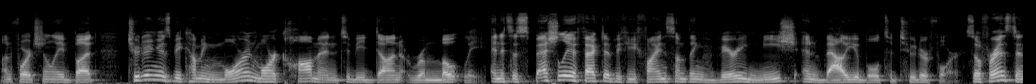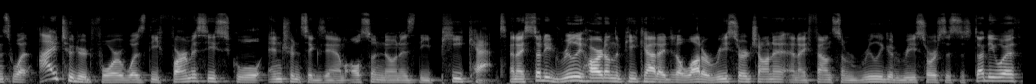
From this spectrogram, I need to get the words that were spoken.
unfortunately, but tutoring is becoming more and more common to be done remotely. And it's especially effective if you find something very niche and valuable to tutor for. So for instance, what I tutored for was the pharmacy school entrance exam, also known as the PCAT. And I studied really hard on the PCAT. I did a lot of research on it and I found some really good resources to study with.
